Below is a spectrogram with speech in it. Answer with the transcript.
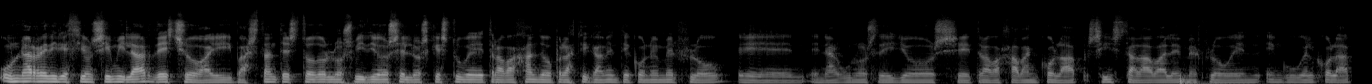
una redirección similar. De hecho, hay bastantes todos los vídeos en los que estuve trabajando prácticamente con MLflow. En, en algunos de ellos se trabajaba en Colab, se instalaba el MLflow en, en Google Colab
